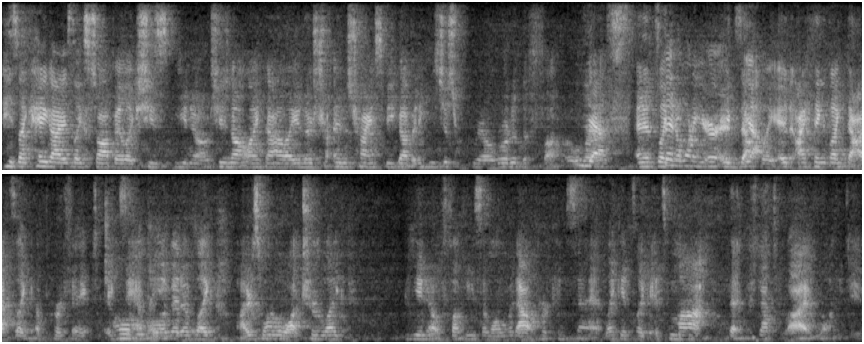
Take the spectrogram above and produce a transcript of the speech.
He's like, hey guys, like stop it, like she's, you know, she's not like that, like, and they're trying, and is trying to speak up, and he's just railroaded the fuck over. Yes. and it's like, they don't want to hear it. Exactly. And I think like that's like a perfect example of it of like I just want to watch her like you know fucking someone without her consent. Like it's like it's my that that's what I want to do.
